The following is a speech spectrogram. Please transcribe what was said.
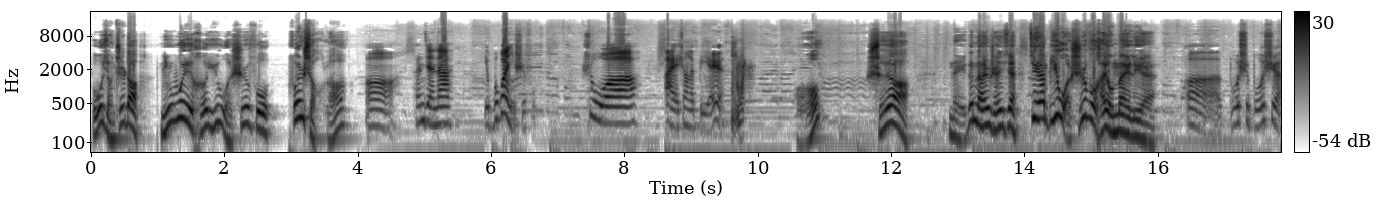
我想知道您为何与我师傅分手了。哦，很简单，也不怪你师傅，是我爱上了别人。哦，谁啊？哪个男神仙竟然比我师傅还有魅力？呃，不是不是，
